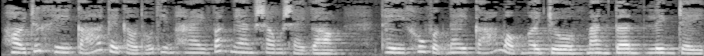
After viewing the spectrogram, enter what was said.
Hồi trước khi có cây cầu Thủ Thiêm 2 vắt ngang sông Sài Gòn, thì khu vực đây có một ngôi chùa mang tên Liên Trì.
